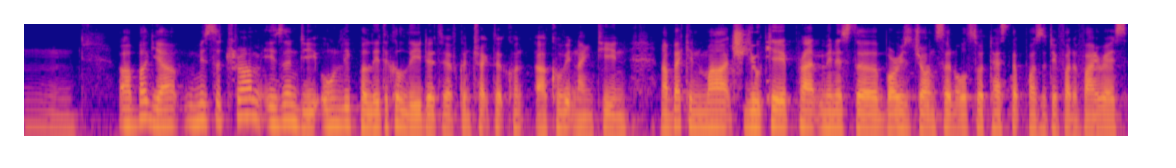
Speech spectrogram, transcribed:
Mm. Uh, Bhagya, Mr. Trump isn't the only political leader to have contracted uh, COVID-19. Now, back in March, UK Prime Minister Boris Johnson also tested positive for the virus,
